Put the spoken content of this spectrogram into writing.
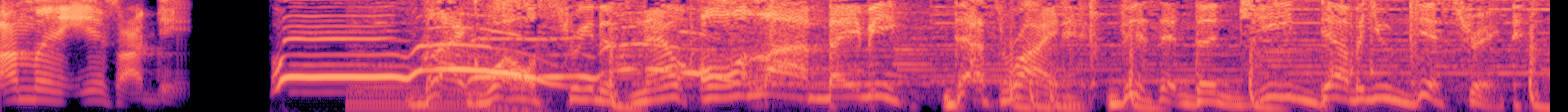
our money is our dick. Black Wall Street is now online, baby. That's right. Visit the GW District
